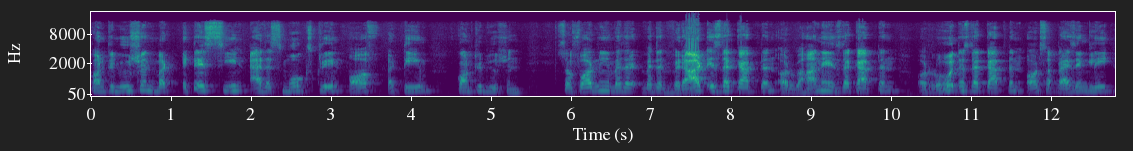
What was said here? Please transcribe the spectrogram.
contribution but it is seen as a smokescreen of a team contribution. So for me whether whether virat is the captain or rahane is the captain or rohit is the captain or surprisingly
